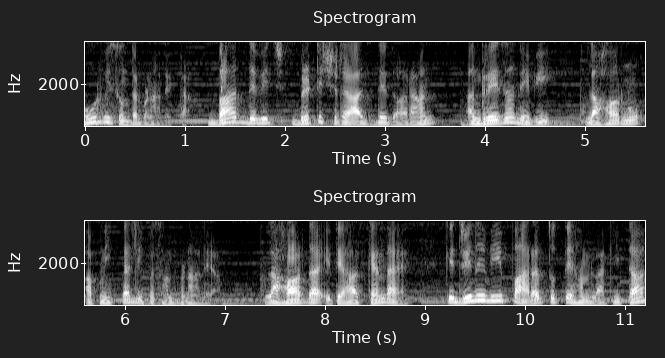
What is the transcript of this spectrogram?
ਹੋਰ ਵੀ ਸੁੰਦਰ ਬਣਾ ਦਿੱਤਾ। ਬਾਅਦ ਦੇ ਵਿੱਚ ਬ੍ਰਿਟਿਸ਼ ਰਾਜ ਦੇ ਦੌਰਾਨ ਅੰਗਰੇਜ਼ਾਂ ਨੇ ਵੀ ਲਾਹੌਰ ਨੂੰ ਆਪਣੀ ਪਹਿਲੀ ਪਸੰਦ ਬਣਾ ਲਿਆ। ਲਾਹੌਰ ਦਾ ਇਤਿਹਾਸ ਕਹਿੰਦਾ ਹੈ ਕਿ ਜਿਨੇ ਵੀ ਭਾਰਤ ਉੱਤੇ ਹਮਲਾ ਕੀਤਾ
